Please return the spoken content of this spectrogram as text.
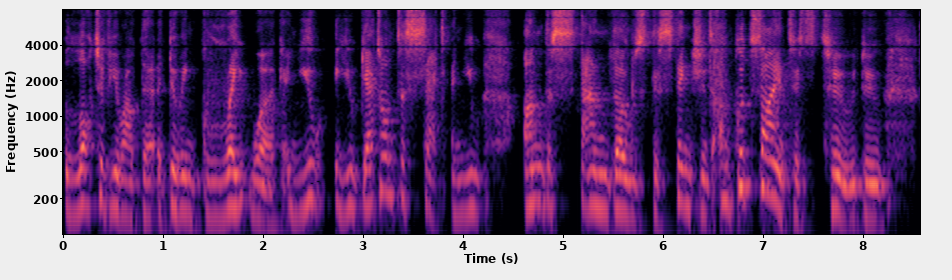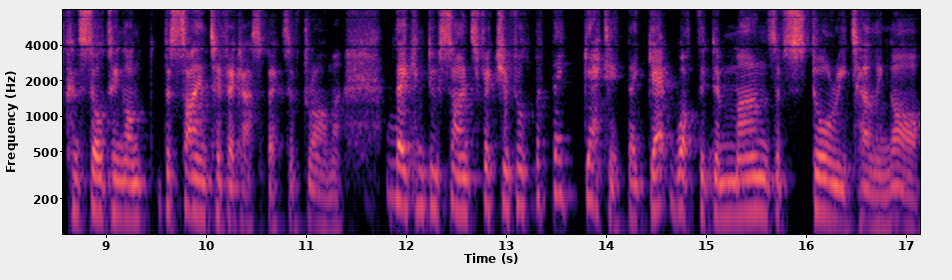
a lot of you out there are doing great work and you you get onto set and you understand those distinctions. And good scientists too do consulting on the scientific aspects of drama. They mm. can do science fiction films but they get it. They get what the demands of storytelling are.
